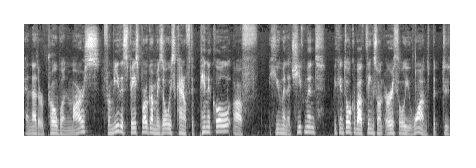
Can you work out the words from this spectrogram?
another probe on Mars. For me, the space program is always kind of the pinnacle of human achievement. You can talk about things on Earth all you want, but to,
